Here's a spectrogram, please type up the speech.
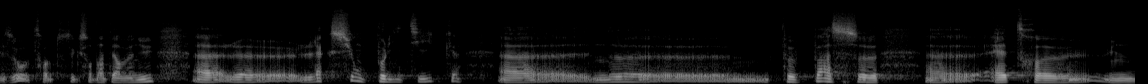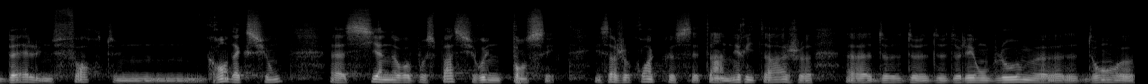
les autres, tous ceux qui sont intervenus, l'action politique ne peut pas euh, être euh, une belle, une forte, une grande action euh, si elle ne repose pas sur une pensée. Et ça, je crois que c'est un héritage de, Léon Blum dont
